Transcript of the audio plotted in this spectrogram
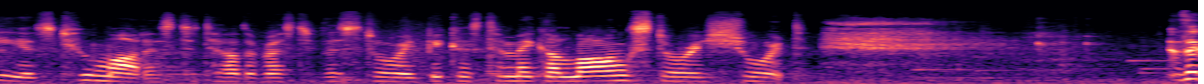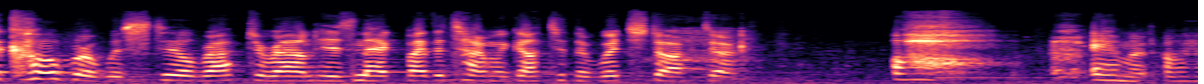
He is too modest to tell the rest of the story because, to make a long story short, the cobra was still wrapped around his neck by the time we got to the witch doctor. Oh, Emmett, I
